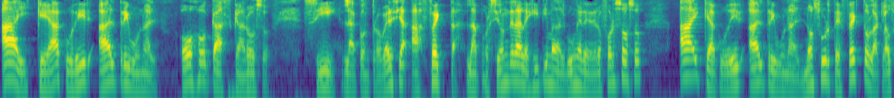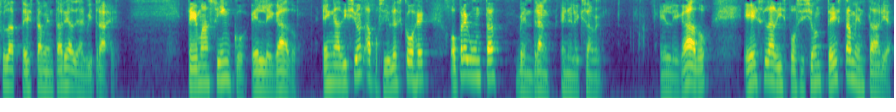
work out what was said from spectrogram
hay que acudir al tribunal. Ojo cascaroso. Si la controversia afecta la porción de la legítima de algún heredero forzoso, hay que acudir al tribunal. No surte efecto la cláusula testamentaria de arbitraje. Tema 5. El legado. En adición a posibles coge o pregunta, vendrán en el examen. El legado es la disposición testamentaria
